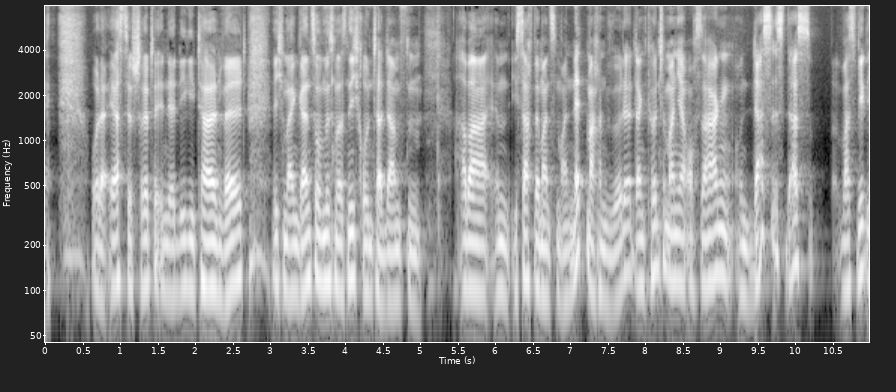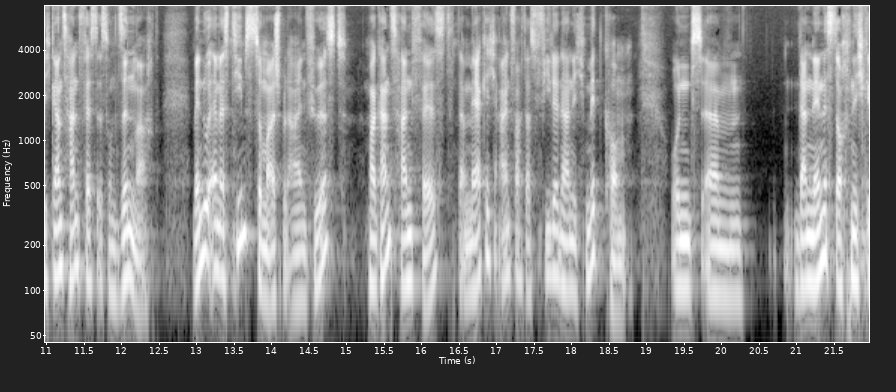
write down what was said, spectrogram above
oder erste Schritte in der digitalen Welt. Ich meine, ganz so müssen wir es nicht runterdampfen. Aber ähm, ich sage, wenn man es mal nett machen würde, dann könnte man ja auch sagen, und das ist das, was wirklich ganz handfest ist und Sinn macht. Wenn du MS Teams zum Beispiel einführst, mal ganz handfest, dann merke ich einfach, dass viele da nicht mitkommen. Und ähm, dann nenn es doch nicht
